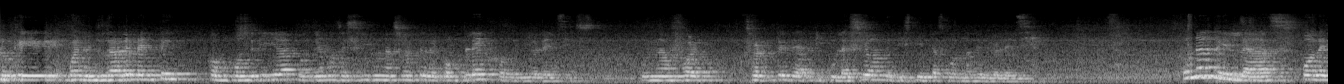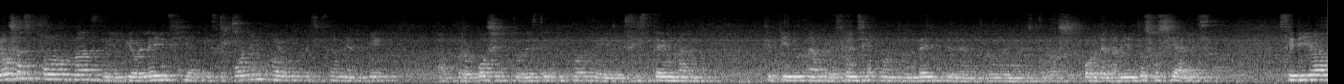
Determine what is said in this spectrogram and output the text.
Lo que, bueno, indudablemente compondría, podríamos decir, una suerte de complejo de violencias, una suerte de articulación de distintas formas de violencia. Una de las poderosas formas de violencia que se pone en juego precisamente a propósito de este tipo de sistema que tiene una presencia contundente dentro de nuestros ordenamientos sociales, sería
